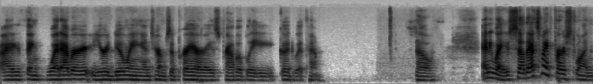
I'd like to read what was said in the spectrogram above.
I think whatever you're doing in terms of prayer is probably good with him. So anyway, so that's my first one.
